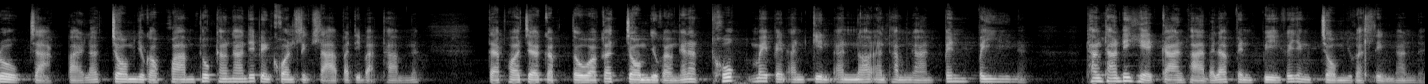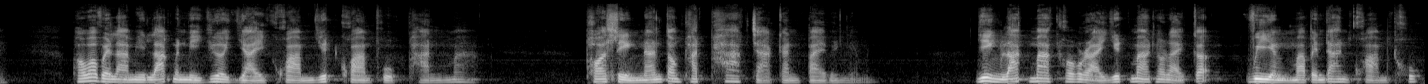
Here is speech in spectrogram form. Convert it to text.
ลูกจากไปแล้วจมอยู่กับความทุกข์ทั้งนั้นที่เป็นคนศึกษาปฏิบัติธรรมนะแต่พอเจอกับตัวก็จมอยู่กับงั้นนะทุกไม่เป็นอันกินอันนอนอันทำงานเป็นปีเนะ ทั้งๆทที่เหตุการณ์ผ่านไปแล้วเป็นปีก็ยังจมอยู่กับสิ่งนั้นเลย เพราะว่าเวลามีรักมันมีเยื่อใยความยึดความผูกพันมาก พอสิ่งนั้นต้องพัดภาคจากกันไปเป็นไงมันยิ่งรักมากเท่าไหร่ ยึดมากเท่าไหร่ก็เวียงมาเป็นด้านความทุกข์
